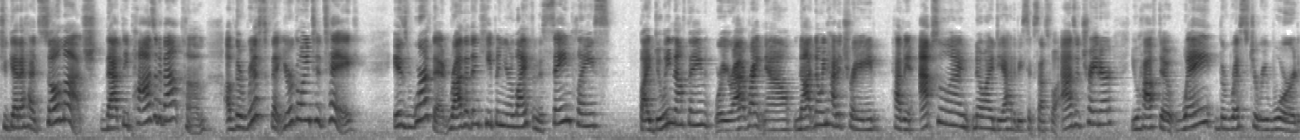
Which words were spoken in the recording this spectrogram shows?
to get ahead so much that the positive outcome of the risk that you're going to take is worth it rather than keeping your life in the same place by doing nothing where you're at right now, not knowing how to trade, having absolutely no idea how to be successful as a trader, you have to weigh the risk to reward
